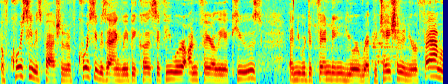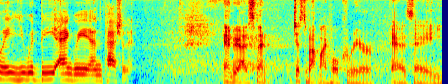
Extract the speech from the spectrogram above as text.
of course, he was passionate, of course, he was angry, because if you were unfairly accused and you were defending your reputation and your family, you would be angry and passionate? Andrea, I've spent just about my whole career as a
